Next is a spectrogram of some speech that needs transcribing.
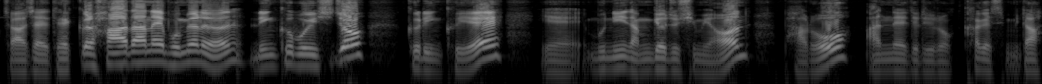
자, 제 댓글 하단에 보면은 링크 보이시죠? 그 링크에 예, 문의 남겨주시면 바로 안내드리도록 하겠습니다.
